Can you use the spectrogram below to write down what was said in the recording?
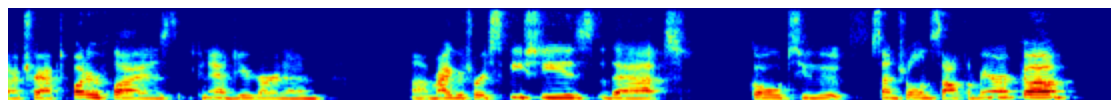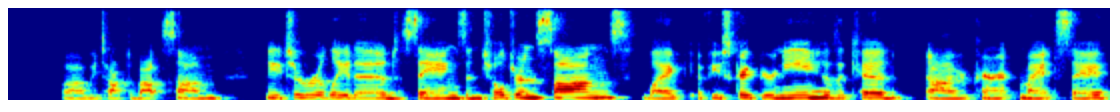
attract butterflies that you can add to your garden. Uh, migratory species that go to Central and South America. Uh, we talked about some nature related sayings and children's songs, like if you scrape your knee as a kid, uh, your parent might say,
